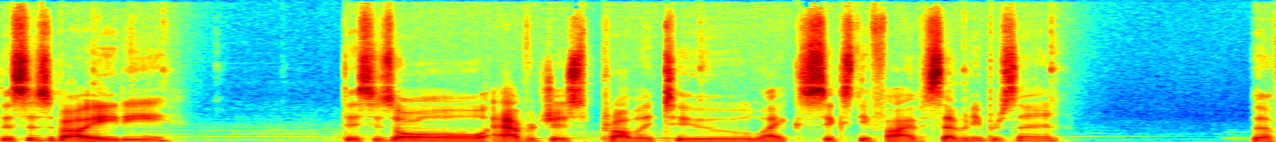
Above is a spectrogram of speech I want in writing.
This is about 80. This is all averages probably to like 65, 70%. The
